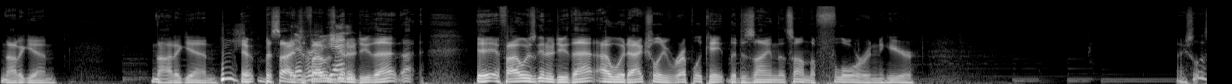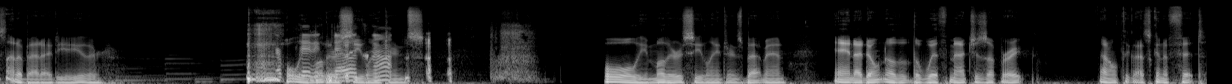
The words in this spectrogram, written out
Not again. Not again. Besides, if I was going to do that, I, if I was going to do that, I would actually replicate the design that's on the floor in here. Actually, that's not a bad idea either. Holy mother of sea lanterns. Holy mother of sea lanterns, Batman. And I don't know that the width matches up right. I don't think that's going to fit.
